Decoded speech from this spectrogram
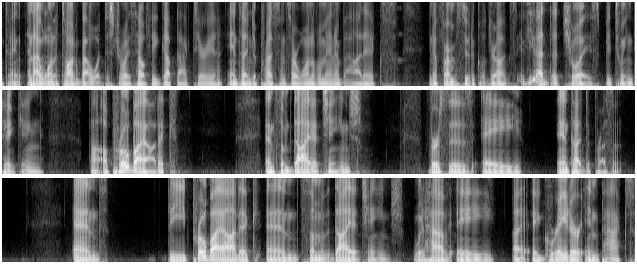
okay, and I want to talk about what destroys healthy gut bacteria. Antidepressants are one of them. Antibiotics, you know, pharmaceutical drugs. If you had the choice between taking uh, a probiotic and some diet change versus a antidepressant. And the probiotic and some of the diet change would have a, a, a greater impact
